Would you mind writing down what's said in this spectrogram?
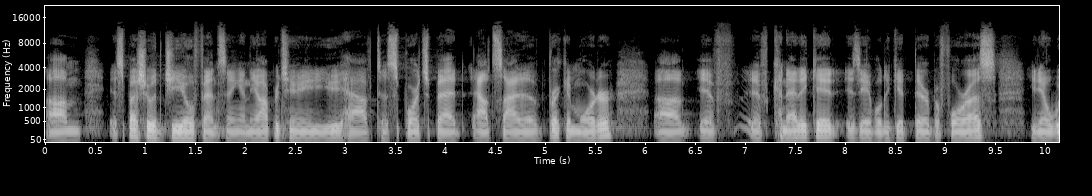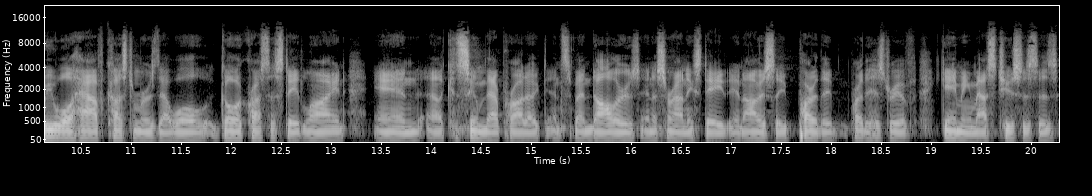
um, especially with geofencing and the opportunity you have to sports bet outside of brick and mortar. Uh, if if Connecticut is able to get there before us, you know we will have customers that will go across the state line and uh, consume that product and spend dollars in a surrounding state. And obviously, part of the part of the history of gaming in Massachusetts is,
